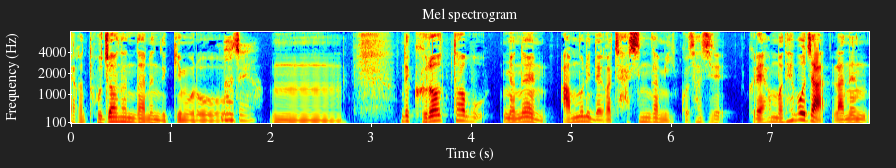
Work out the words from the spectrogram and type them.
약간 도전한다는 느낌으로 맞아요. 음. 근데 그렇다 보면은 아무리 내가 자신감이 있고 사실 그래 한번 해보자라는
